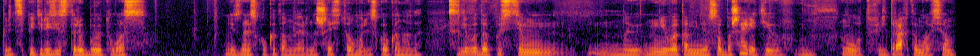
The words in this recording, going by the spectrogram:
прицепить резистор и будет у вас не знаю, сколько там, наверное, 6 Ом или сколько надо. Если вы, допустим, не в этом не особо шарите, в, ну вот в фильтрах там во всем,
